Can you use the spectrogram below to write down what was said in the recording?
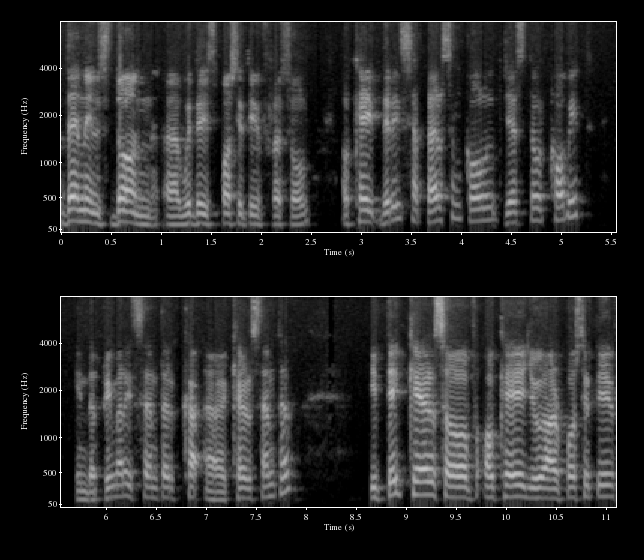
then it's done uh, with this positive result? Okay, there is a person called Gestor COVID in the primary center uh, care center. It takes care of okay, you are positive.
